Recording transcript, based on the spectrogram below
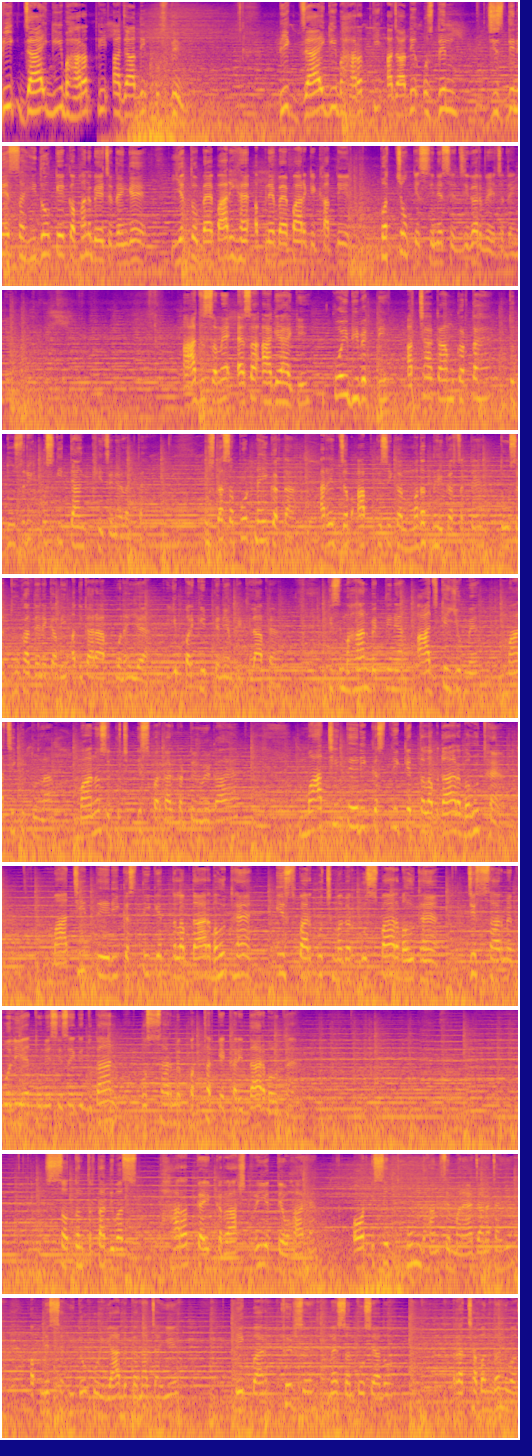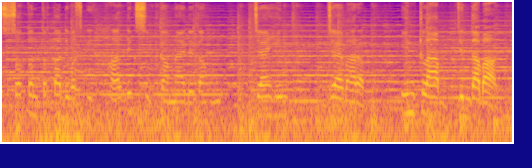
बिक जाएगी भारत की आज़ादी उस दिन। बिक जाएगी भारत की आज़ादी उस दिन, जिस दिन ये शहीदों के कफन बेच देंगे। ये तो व्यापारी हैं अपने व्यापार की खातिर, बच्चों के सीने से जिगर बेच देंगे। आज समय ऐसा आ गया है कि कोई भी व्यक्ति अच्छा काम करता है तो दूसरी उसकी टांग खींचने लगता है। उसका सपोर्ट नहीं करता। अरे, जब आप किसी का मदद नहीं कर सकते तो उसे धोखा देने का भी अधिकार आपको नहीं है। ये प्रकृति के नियम के खिलाफ है। किसी महान व्यक्ति ने आज के युग में माछी की तुलना मानव से कुछ इस प्रकार करते हुए कहा है? माछी तेरी कश्ती के तलबदार बहुत हैं। माछी तेरी कश्ती के तलबदार बहुत हैं। इस पर कुछ मगर उस पार बहुत हैं। जिस शहर में खोली है तूने शीशे की दुकान उस शहर में पत्थर के खरीदार बहुत हैं। स्वतंत्रता दिवस भारत का एक राष्ट्रीय त्योहार है और इसे धूमधाम से मनाया जाना चाहिए। अपने शहीदों को याद करना चाहिए। एक बार फिर से मैं संतोष यादव, रक्षाबंधन व स्वतंत्रता दिवस की हार्दिक शुभकामनाएँ देता हूँ। जय हिंद, जय भारत। इनकलाब जिंदाबाद।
